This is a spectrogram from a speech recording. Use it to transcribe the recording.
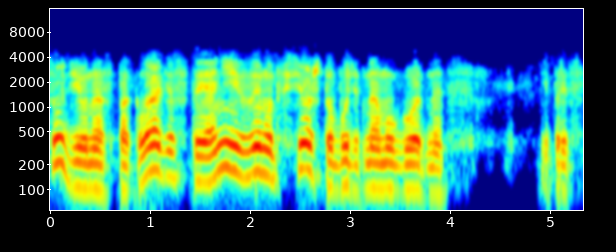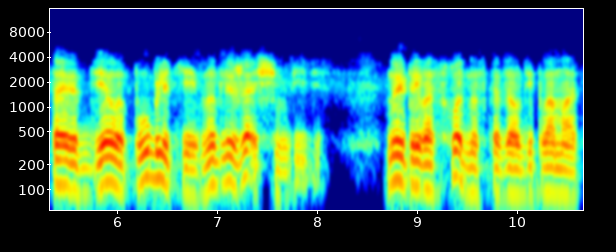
Судьи у нас покладистые, они изымут все, что будет нам угодно, и представят дело публике в надлежащем виде. «Ну и превосходно», — сказал дипломат.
